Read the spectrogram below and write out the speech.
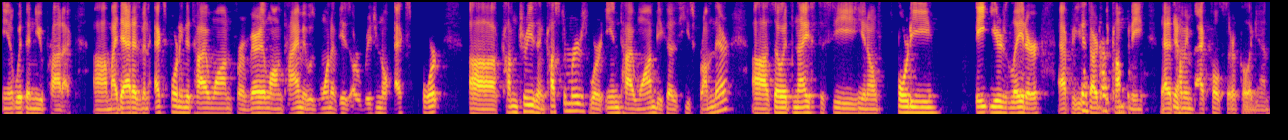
in, with a new product. Uh, my dad has been exporting to Taiwan for a very long time. It was one of his original export uh, countries and customers were in Taiwan because he's from there. Uh, so it's nice to see, you know, 48 years later after he started the company that it's yeah. coming back full circle again.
